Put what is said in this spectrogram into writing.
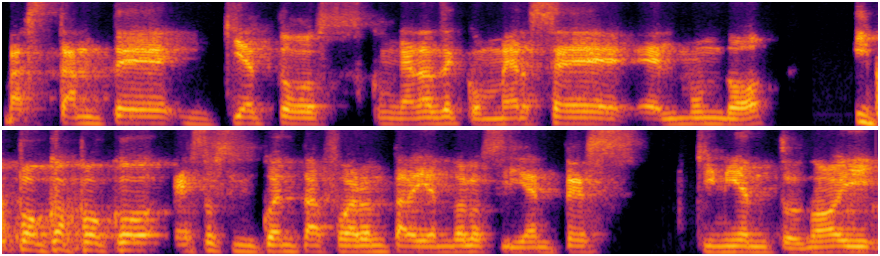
bastante inquietos, con ganas de comerse el mundo. Y poco a poco esos 50 fueron trayendo los siguientes 500, ¿no? Y,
